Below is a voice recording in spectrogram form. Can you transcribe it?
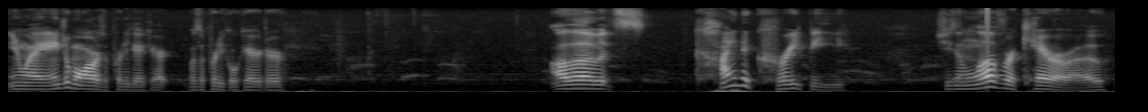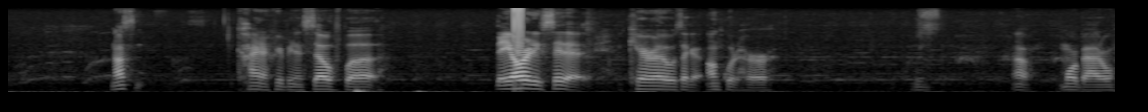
Anyway, Angel Mawar was a pretty good character. Was a pretty cool character. Although it's kind of creepy. She's in love with Kero. Not kind of creepy in itself, but they already say that Kero was like an uncle to her. Oh, more battle.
